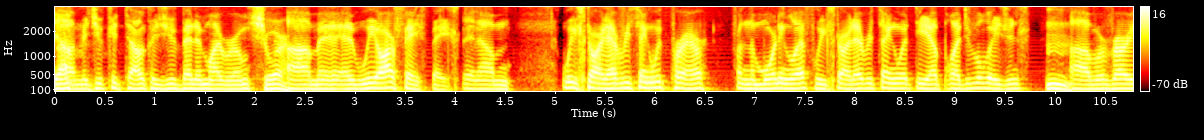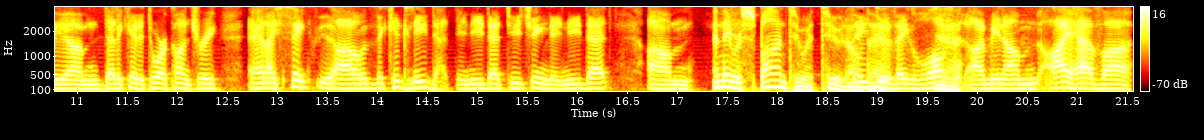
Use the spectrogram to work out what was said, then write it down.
Yeah. Um, as you could tell because you've been in my room. Sure. Um, and, and we are faith based, and um, we start everything with prayer. From the morning lift, we start everything with the uh, Pledge of Allegiance. Mm. Uh, we're very um, dedicated to our country, and I think uh, the kids need that. They need that teaching. They need that. Um, And they respond to it too, don't they they? do. They love Yeah. it. I mean, um, I have uh,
